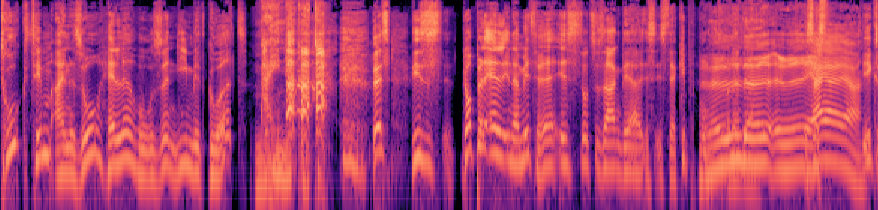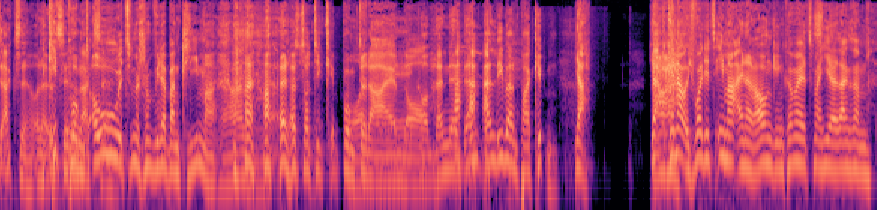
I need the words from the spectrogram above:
Trug Tim eine so helle Hose nie mit Gurt? Meine Güte. Das, dieses Doppel-L in der Mitte ist sozusagen der, ist, ist der Kipppunkt. Oder der, ist ja, das ja, ja. Die X-Achse oder Kipppunkt. Y-Achse. Oh, jetzt sind wir schon wieder beim Klima. Lass doch die Kipppunkte daheim. Ey, doch. komm, dann, dann, dann lieber ein paar Kippen. Ja. Ja, genau. Ich wollte jetzt eh mal eine rauchen gehen. Können wir jetzt mal hier langsam.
